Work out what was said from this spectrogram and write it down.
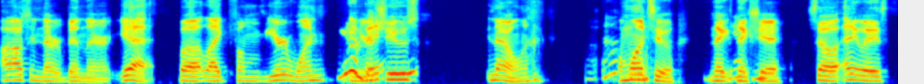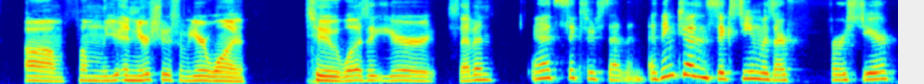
I've obviously never been there yet, but like from year one You in your been? shoes, no, I want to next Yeah. next year. So, anyways, um, from in your shoes from year one to was it year seven? Yeah, it's six or seven. I think 2016 was our first year.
